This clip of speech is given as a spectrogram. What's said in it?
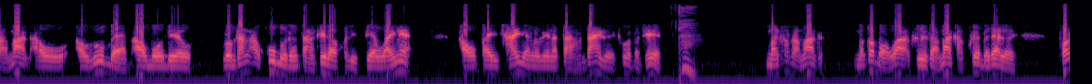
สามารถเอาเอารูปแบบเอาโมเดล รวมทั้งเอาคู่มือต่างๆ ที่เราผลิตเตรียมไว้เนี่ย เอาไปใช้ยังโรงเรียนต่างๆ ได้เลยทั่วประเทศค่ะมันก็สามารถมันก็บอกว่าคือสามารถขับเคลื่อนไปได้เลย เพราะ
